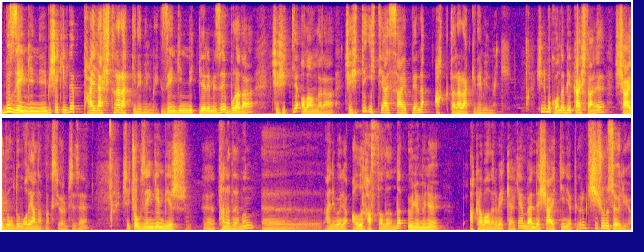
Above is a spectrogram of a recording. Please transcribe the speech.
bu zenginliği bir şekilde paylaştırarak gidebilmek. Zenginliklerimizi burada çeşitli alanlara, çeşitli ihtiyaç sahiplerine aktararak gidebilmek. Şimdi bu konuda birkaç tane şahit olduğum olayı anlatmak istiyorum size. İşte çok zengin bir e, tanıdığımın e, hani böyle ağır hastalığında ölümünü akrabaları beklerken ben de şahitliğini yapıyorum. Kişi şunu söylüyor.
